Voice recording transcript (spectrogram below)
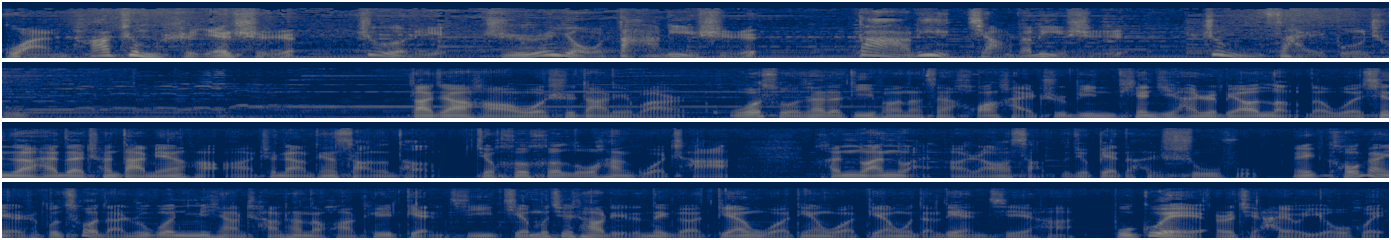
管他正史野史，这里只有大历史，大力讲的历史正在播出。大家好，我是大力丸。我所在的地方呢，在黄海之滨，天气还是比较冷的。我现在还在穿大棉袄啊，这两天嗓子疼，就喝喝罗汉果茶，很暖暖啊，然后嗓子就变得很舒服。哎，口感也是不错的。如果你们想尝尝的话，可以点击节目介绍里的那个点我点我点我的链接哈，不贵，而且还有优惠。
